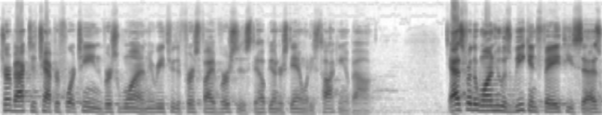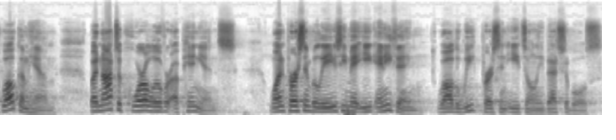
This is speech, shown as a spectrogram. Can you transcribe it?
Turn back to chapter 14, verse 1. Let me read through the first five verses to help you understand what he's talking about. As for the one who is weak in faith, he says, welcome him but not to quarrel over opinions. One person believes he may eat anything, while the weak person eats only vegetables.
